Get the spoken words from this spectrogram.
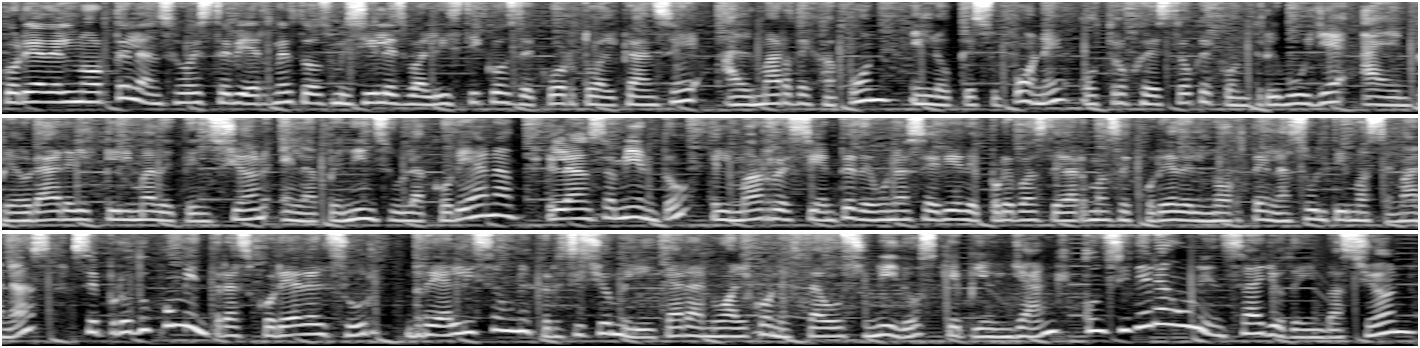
Corea del Norte lanzó este viernes dos misiles balísticos de corto alcance al mar de Japón, en lo que supone otro gesto que contribuye a empeorar el clima de tensión en la península coreana. El lanzamiento, el más reciente de una serie de pruebas de armas de Corea del Norte en las últimas semanas, se produjo mientras Corea del Sur realiza un ejercicio militar anual con Estados Unidos que Pyongyang considera un ensayo de invasión.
